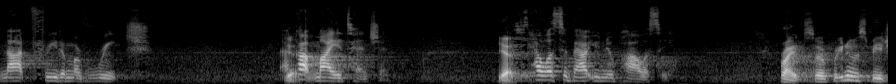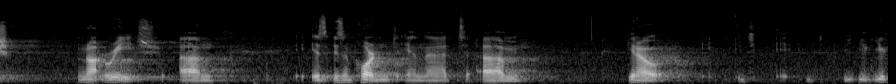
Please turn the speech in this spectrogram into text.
Not Freedom of Reach. That Yeah. got my attention. Yes. Tell us about your new policy. Right. So freedom of speech, not reach, um, is, is important in that, um, you know, you, you,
